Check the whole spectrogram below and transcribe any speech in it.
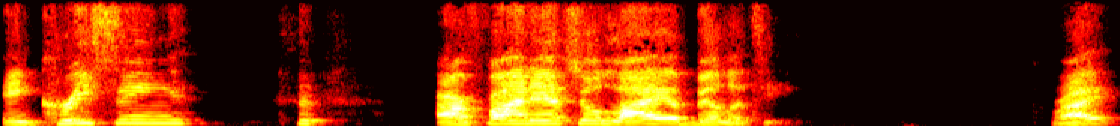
increasing our financial liability, right?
